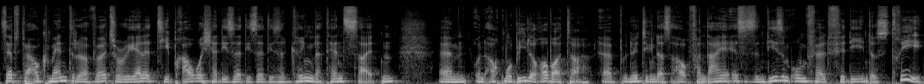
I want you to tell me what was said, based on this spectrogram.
Selbst bei Augmented oder Virtual Reality brauche ich ja diese, diese, diese geringen Latenzzeiten ähm, und auch mobile Roboter äh, benötigen das auch. Von daher ist es in diesem Umfeld für die Industrie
